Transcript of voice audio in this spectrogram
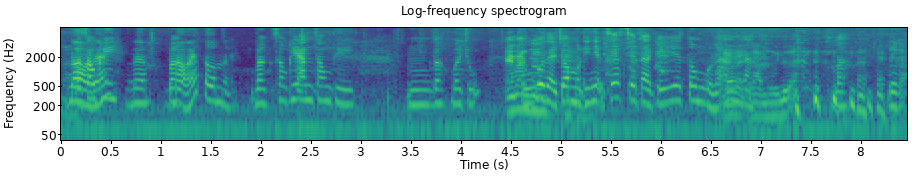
và đỏ sau đấy khi vâng. Vâng. đỏ hết tôm rồi đấy. vâng sau khi ăn xong thì ừm, vâng mời chú Em ăn chú thử. có thể cho một cái nhận xét xem là cái tôm của nó ăn thế nào làm múi nữa vâng được ạ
